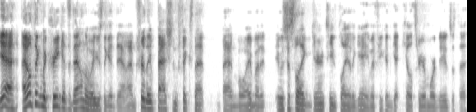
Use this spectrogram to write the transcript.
yeah, I don't think McCree gets down the way he used to get down. I'm sure they've patched and fixed that bad boy, but it, it was just like guaranteed play of the game if you could get kill three or more dudes with the.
